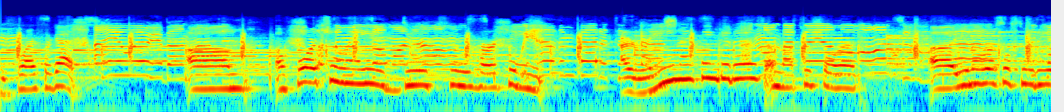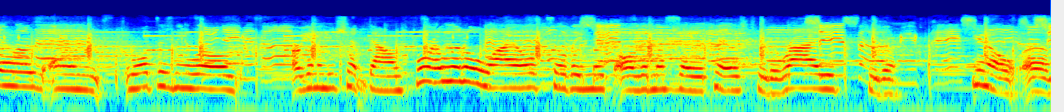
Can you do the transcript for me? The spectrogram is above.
before I forget. Um, unfortunately, due to Hurricane Irene, I think it is, I'm not too sure. Uh, Universal Studios and Walt Disney World are going to be shut down for a little while till they make all the necessary repairs to the rides, to the, you know, um,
